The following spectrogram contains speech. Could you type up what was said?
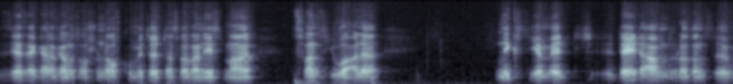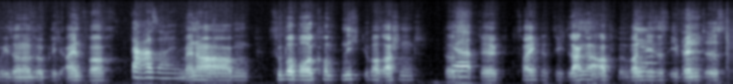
sehr, sehr geil. Wir haben uns auch schon darauf committed, dass wir beim nächsten Mal 20 Uhr alle nichts hier mit Dateabend oder sonst irgendwie, sondern wirklich einfach Da sein. Männerabend. Super Bowl kommt nicht überraschend. Das, Ja. Der zeichnet sich lange ab, wann Ja. dieses Event ist.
